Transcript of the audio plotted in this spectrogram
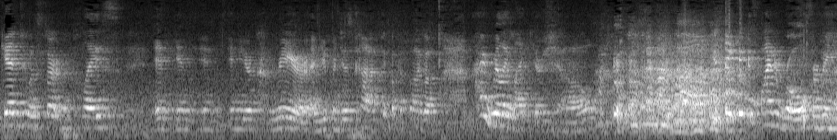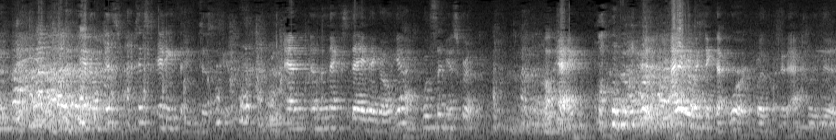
get to a certain place in, in, in, in your career and you can just kind of pick up the phone and go, I really like your show. you think you can find a role for me? You know, just, just anything, just, you know. and, and the next day they go, yeah, we'll send you a script. Okay. I didn't really think that worked, but it actually did.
